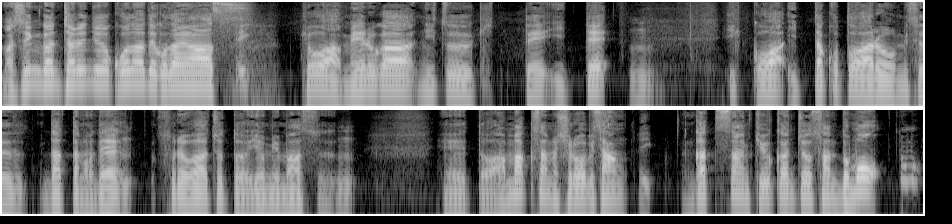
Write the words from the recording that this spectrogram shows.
マシンガンチャレンジのコーナーでございます。はい今日はメールが2通来ていて、うん。1個は行ったことあるお店だったので、うんそれはちょっと読みます。んえっ、と、天草の白帯さん、はいガッツさん、旧館長さん、どうも。どうも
